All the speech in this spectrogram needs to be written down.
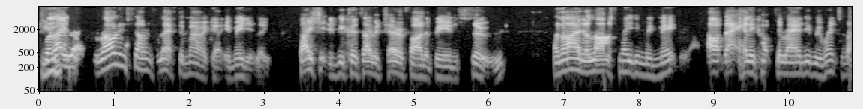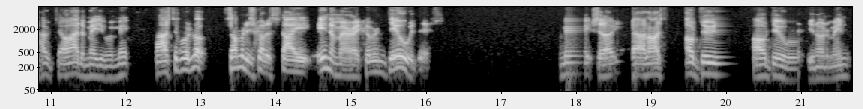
Do well, you, they left. The Rolling Stones left America immediately, basically because they were terrified of being sued. And I had a last meeting with Mick. Uh, that helicopter landed. We went to the hotel. I had a meeting with Mick. I said, "Well, look, somebody's got to stay in America and deal with this." Said, "Oh, yeah," and I, I'll do. I'll deal with it." You know what I mean?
